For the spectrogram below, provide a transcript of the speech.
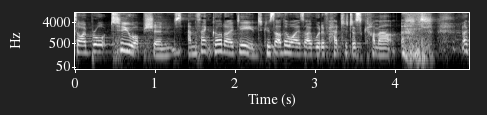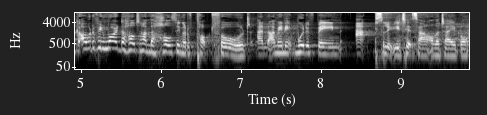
so I brought two options, and thank God I did, because otherwise I would have had to just come out and, like, I would have been worried the whole time the whole thing would have popped forward. And I mean, it would have been absolutely tits out on the table.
